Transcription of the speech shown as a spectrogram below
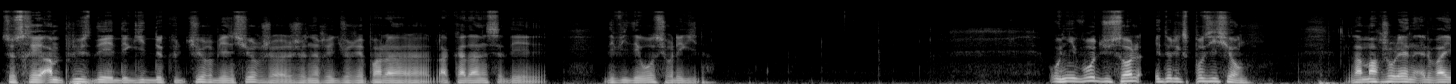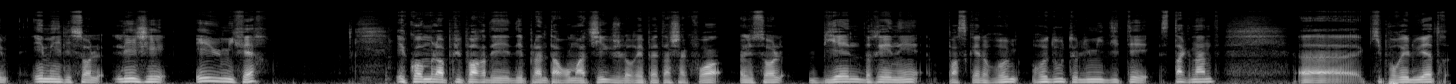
ce serait en plus des, guides de culture, bien sûr, je, ne réduirai pas la, cadence des vidéos sur les guides. Au niveau du sol et de l'exposition, la marjolaine, elle va aimer les sols légers et humifères. Et comme la plupart des, plantes aromatiques, je le répète à chaque fois, un sol bien drainé parce qu'elle redoute l'humidité stagnante euh, qui pourrait lui être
